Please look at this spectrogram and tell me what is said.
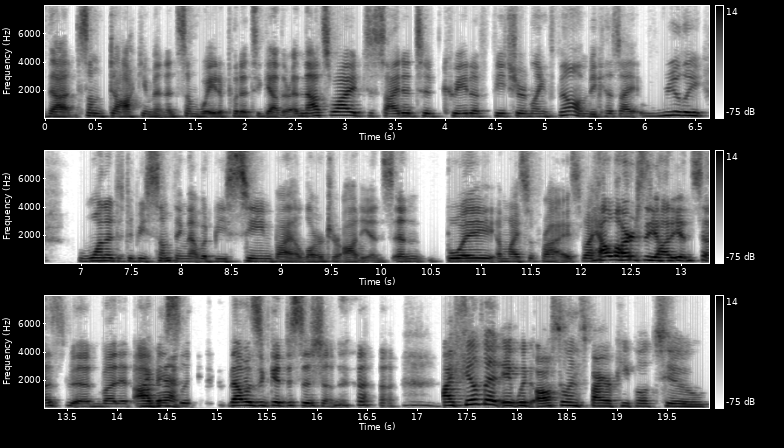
that some document and some way to put it together. And that's why I decided to create a feature length film because I really wanted it to be something that would be seen by a larger audience. And boy, am I surprised by how large the audience has been, but it obviously that was a good decision. I feel that it would also inspire people to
